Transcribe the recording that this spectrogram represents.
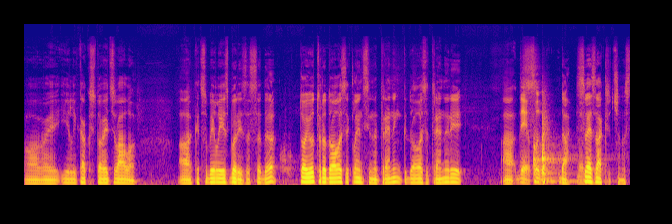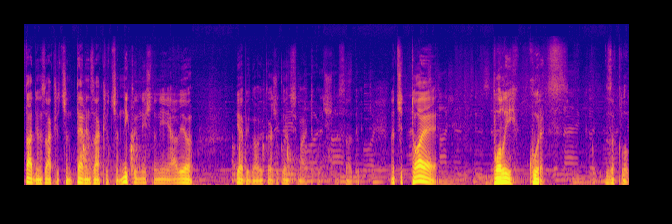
ovaj, ili kako se to već zvalo, a, kad su bili izbori za SD. To jutro dolaze klinci na trening, dolaze treneri, a Gde je, fudbal? Da, sve zaključano, stadion zaključan, teren zaključan, niko im ništa nije javio. Jebi ga, ovi kažu, klinci, majte kući, šta sad je. Znači, to je boli kurac za klub.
